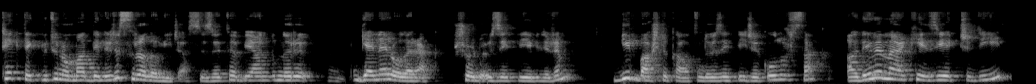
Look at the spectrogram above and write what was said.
tek tek bütün o maddeleri sıralamayacağız size. Tabii yani bunları genel olarak şöyle özetleyebilirim. Bir başlık altında özetleyecek olursak ademe merkeziyetçi değil,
